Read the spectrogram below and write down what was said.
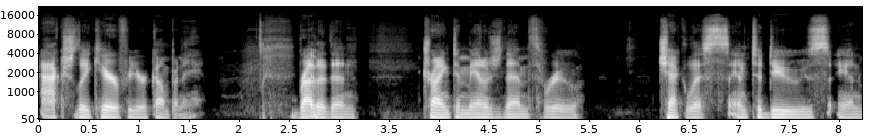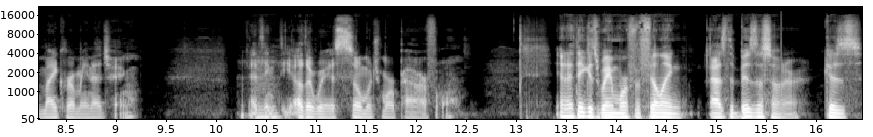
actually care for your company rather than trying to manage them through checklists and to-dos and micromanaging. I think Mm-hmm. the other way is so much more powerful. and I think it's way more fulfilling as the business owner because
